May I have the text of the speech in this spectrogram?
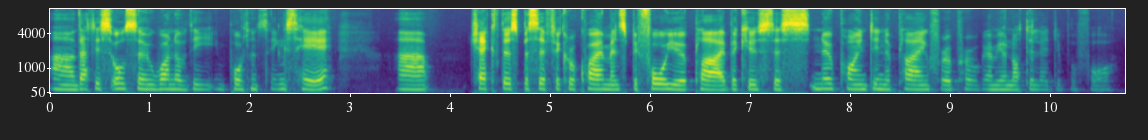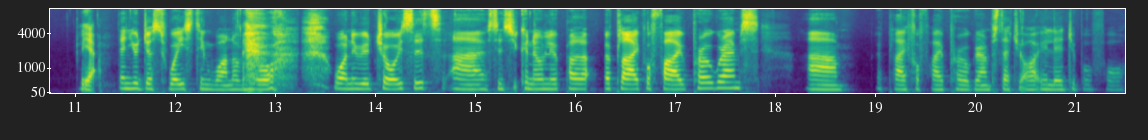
uh, that is also one of the important things here. Uh, check the specific requirements before you apply because there's no point in applying for a program you're not eligible for. Yeah. Then you're just wasting one of your one of your choices uh, since you can only apply, apply for five programs. Um, apply for five programs that you are eligible for.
